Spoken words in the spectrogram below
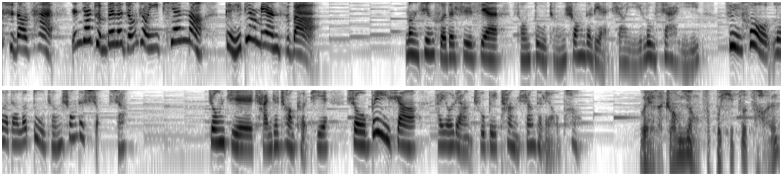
十道菜，人家准备了整整一天呢，给点面子吧。”孟星河的视线从杜成双的脸上一路下移。最后落到了杜成双的手上，中指缠着创可贴，手背上还有两处被烫伤的燎泡。为了装样子不惜自残，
